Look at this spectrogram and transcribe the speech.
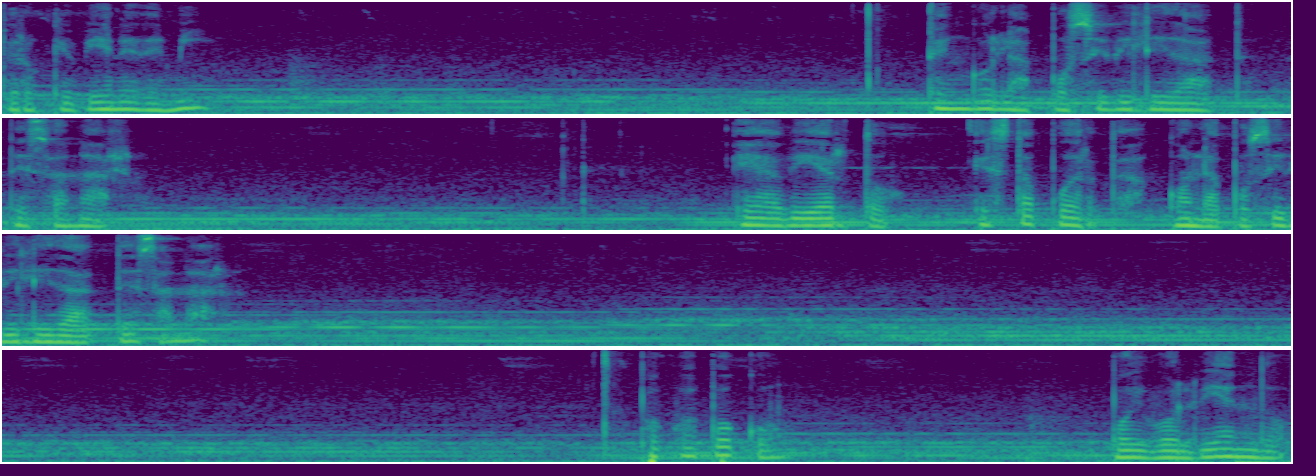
pero que viene de mí. Tengo la posibilidad de sanar. He abierto esta puerta con la posibilidad de sanar. Poco a poco voy volviendo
